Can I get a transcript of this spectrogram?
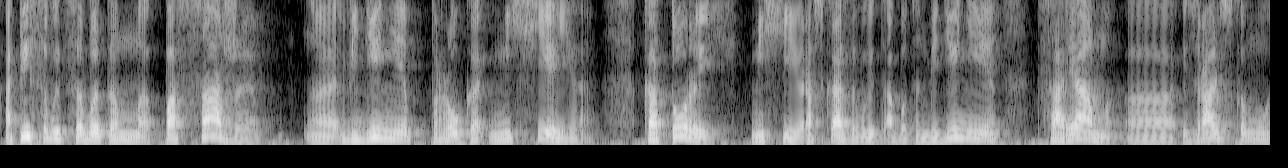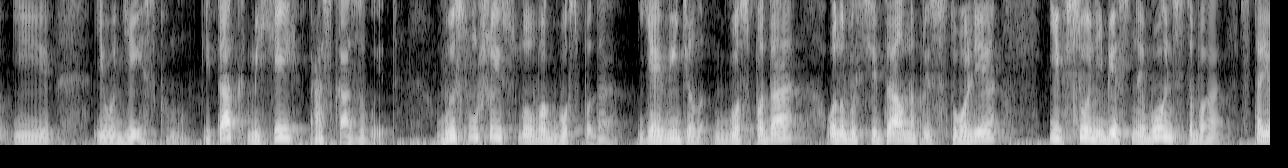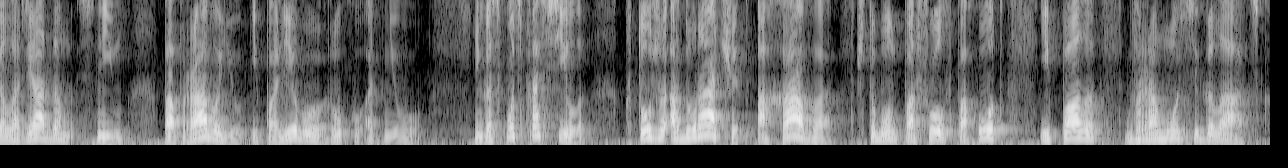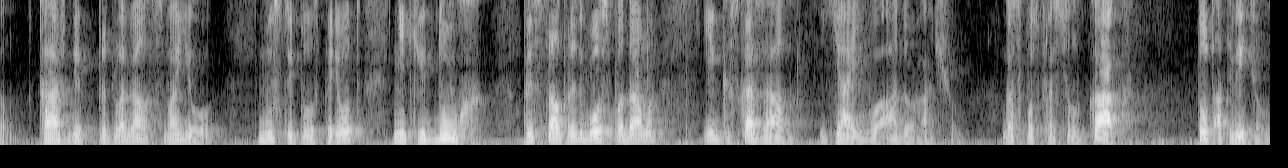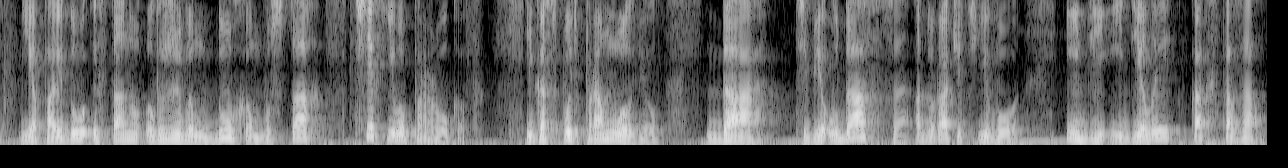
Описывается в этом пассаже э, видение пророка Михея, который, Михей, рассказывает об этом видении царям э, израильскому и иудейскому. Итак, Михей рассказывает. «Выслушай слово Господа. Я видел Господа, Он восседал на престоле, и все небесное воинство стояло рядом с Ним, по правую и по левую руку от Него. И Господь спросил, кто же одурачит Ахава, чтобы он пошел в поход и пал в Рамоте Галаадском? Каждый предлагал свое. Выступил вперед некий дух, предстал пред Господом и сказал, я его одурачу. Господь спросил, как? Тот ответил, я пойду и стану лживым духом в устах всех его пророков. И Господь промолвил, да, тебе удастся одурачить его, иди и делай, как сказал.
